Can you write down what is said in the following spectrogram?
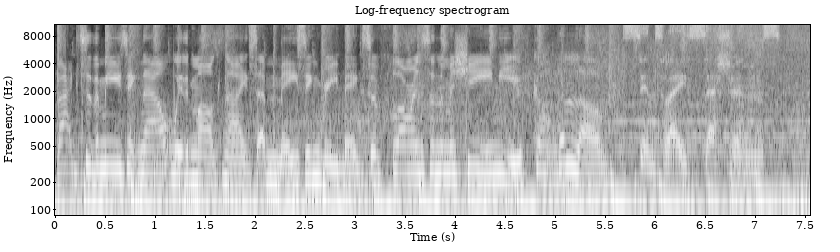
Back to the music now with Mark Knight's amazing remix of Florence and the Machine. You've got the love. Scintillate Sessions.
